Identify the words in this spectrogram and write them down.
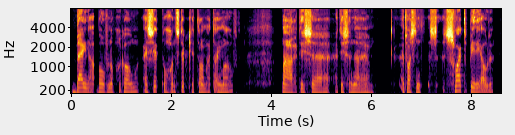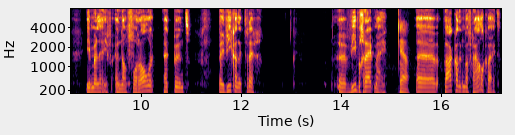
Bijna bovenop gekomen. Er zit nog een stukje traumata in mijn hoofd. Maar het is, uh, het is een, uh, het was een zwarte periode in mijn leven. En dan vooral het punt, bij wie kan ik terecht? Uh, wie begrijpt mij? Ja. Waar kan ik mijn verhaal kwijt?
